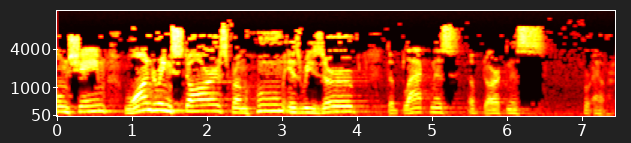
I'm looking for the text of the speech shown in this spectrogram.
own shame, wandering stars from whom is reserved the blackness of darkness forever.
